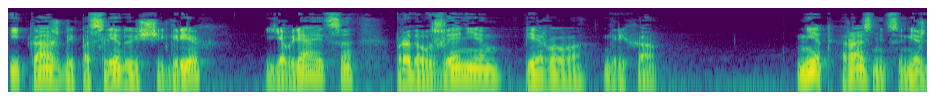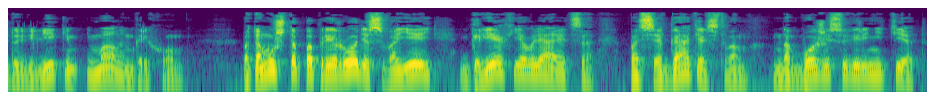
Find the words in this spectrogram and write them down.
и каждый последующий грех является продолжением первого греха. Нет разницы между великим и малым грехом, потому что по природе своей грех является посягательством на Божий суверенитет,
